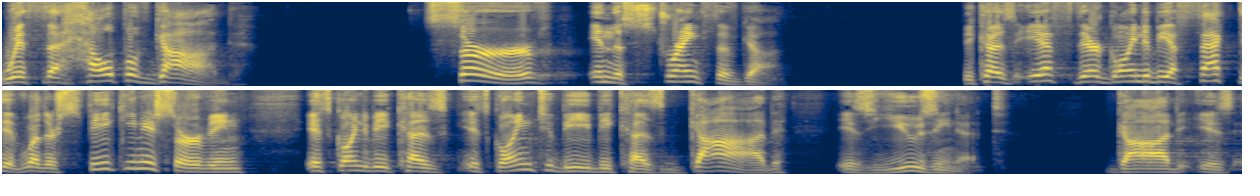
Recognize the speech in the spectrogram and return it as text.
with the help of God. Serve in the strength of God. Because if they're going to be effective, whether speaking or serving, it's going to be because, it's going to be because God is using it. God is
